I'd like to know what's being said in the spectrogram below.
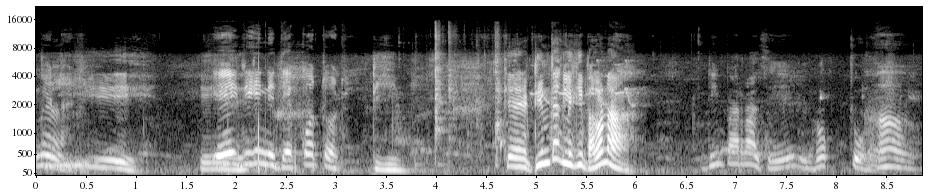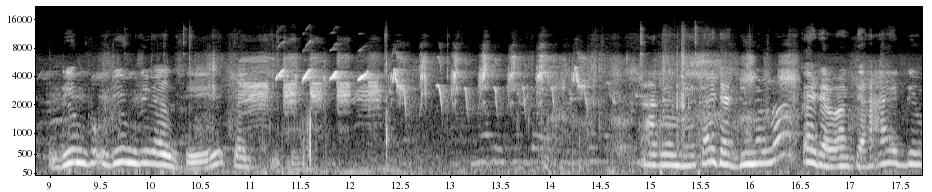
মেলা। ই- এই দিনে দেখ কত ডিম। ডিম। থাকলে কি ভালো না? ডিম পারবা আছে হোক তো হ্যাঁ ডিম ডিম দিবে আগে কাইটা ডিম হলো? কাইটা ভাঙতে হাই ডিম।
